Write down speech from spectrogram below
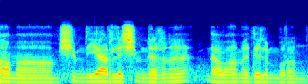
Tamam. Şimdi yerleşimlerine devam edelim buranın.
